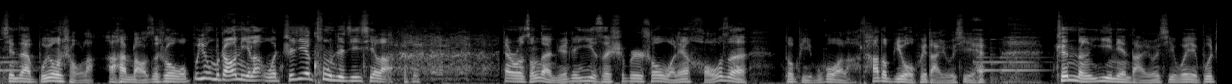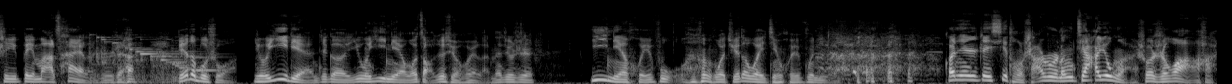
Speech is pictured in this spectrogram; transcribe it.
现在不用手了啊，脑子说我不用不着你了，我直接控制机器了。但是我总感觉这意思是不是说我连猴子都比不过了？他都比我会打游戏，真能意念打游戏，我也不至于被骂菜了，是不是？别的不说，有一点这个用意念我早就学会了，那就是。意念回复，我觉得我已经回复你了。关键是这系统啥时候能家用啊？说实话啊，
